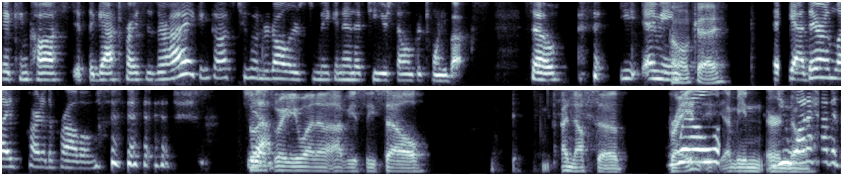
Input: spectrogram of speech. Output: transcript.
it can cost if the gas prices are high it can cost $200 to make an nft you're selling for 20 bucks so you, i mean oh, okay yeah therein lies part of the problem so yeah. that's where you want to obviously sell enough to brand well, i mean you no? want to have an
